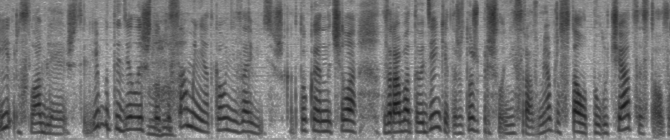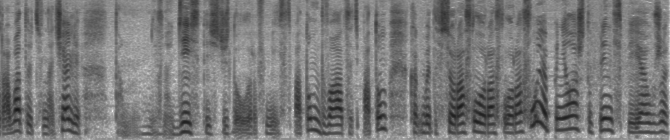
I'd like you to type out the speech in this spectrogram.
и расслабляешься, либо ты делаешь что-то сам и ни от кого не зависишь. Как только я начала зарабатывать деньги, это же тоже пришло не сразу. У меня просто стало получаться, я стала зарабатывать вначале, там, не знаю, 10 тысяч долларов в месяц, потом 20, потом как бы это все росло, росло, росло. Я поняла, что, в принципе, я уже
